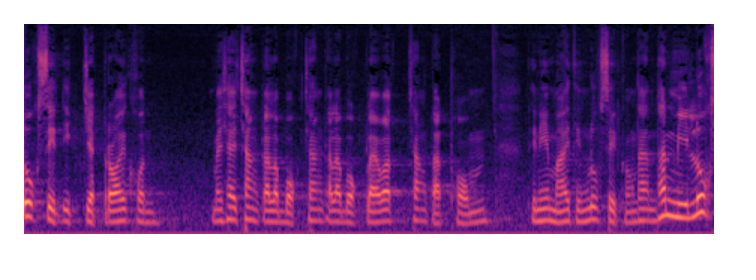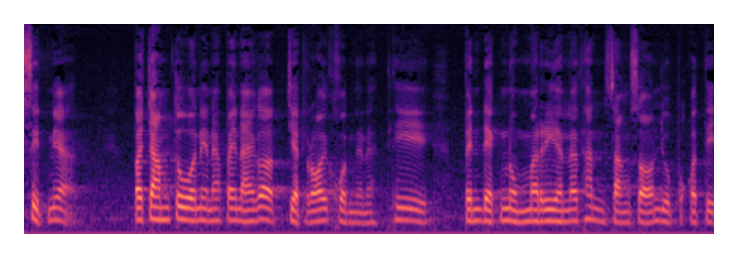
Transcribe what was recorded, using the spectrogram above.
ลูกศิษย์อีกเจ็ดร้อยคน ไม่ใช่ช่างกระบก ช่างกระบกแปลว่าช่างตัดผม ทีนี้หมายถึงลูกศิษย์ของท่าน ท่านมีลูกศิษย์เนี่ยประจำตัวเนี่ยนะไปไหนก็เจ็ดร้อยคนเนี่ยนะที่เป็นเด็กหนุ่มมาเรียนแล้วท่านสั่งสอนอยู่ปกติ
